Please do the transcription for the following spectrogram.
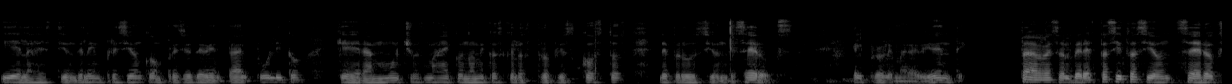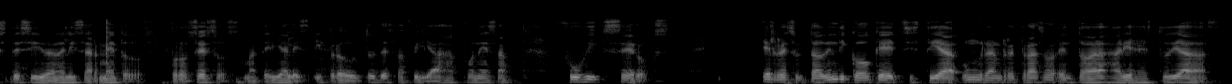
y de la gestión de la impresión con precios de venta al público que eran muchos más económicos que los propios costos de producción de Xerox. El problema era evidente. Para resolver esta situación, Xerox decidió analizar métodos, procesos, materiales y productos de su afiliada japonesa Fujitsu Xerox el resultado indicó que existía un gran retraso en todas las áreas estudiadas.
